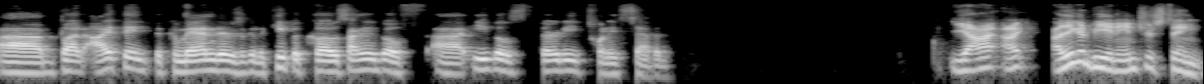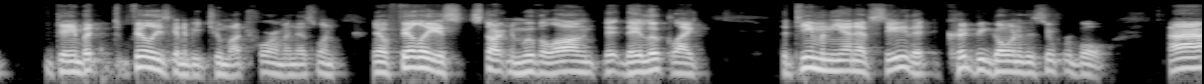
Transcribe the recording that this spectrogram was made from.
Uh, but I think the Commanders are going to keep it close. I'm going to go uh, Eagles 30 27. Yeah, I, I think it'd be an interesting game, but Philly's going to be too much for them in this one. You know, Philly is starting to move along. They, they look like the team in the NFC that could be going to the Super Bowl. Uh,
